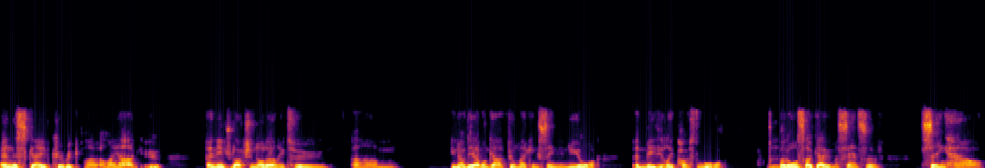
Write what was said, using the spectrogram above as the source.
and this gave Kubrick, I, I argue, an introduction not only to um, you know the avant-garde filmmaking scene in New York immediately post-war, mm. but also gave him a sense of seeing how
